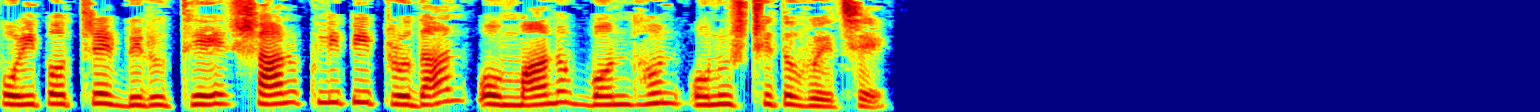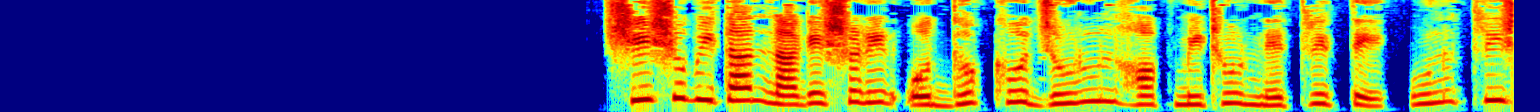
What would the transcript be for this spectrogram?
পরিপত্রের বিরুদ্ধে স্মারকলিপি প্রদান ও মানববন্ধন অনুষ্ঠিত হয়েছে। শিশু বিতান নাগেশ্বরীর অধ্যক্ষ জুরুল হক মিঠুর নেতৃত্বে উনত্রিশ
